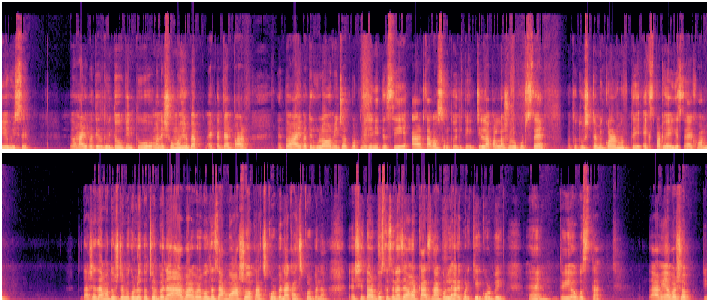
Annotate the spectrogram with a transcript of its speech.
ইয়ে হয়েছে তো হাঁড়ি পাতিল ধুইতেও কিন্তু মানে সময়ের একটা ব্যাপার। তো হাঁড়ি পাতিলগুলো আমি ঝটপট মেজে নিতেছি আর তাবাসুম তো ওই দিক থেকে চিল্লা পাল্লা শুরু করছে। তো দুষ্টামি করার মধ্যে এক্সপার্ট হয়ে গেছে এখন। তো তার সাথে আমার দুষ্টামি করলে তো চলবে না, আর বারে বলতেছে, আম্মু, আসো, কাজ করবে না, কাজ করবে না। সে তো আর বুঝতেছে না যে আমার কাজ না করলে আরেকবার কে করবে? হ্যাঁ তো এই অবস্থা। তো আমি আবার সবটি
